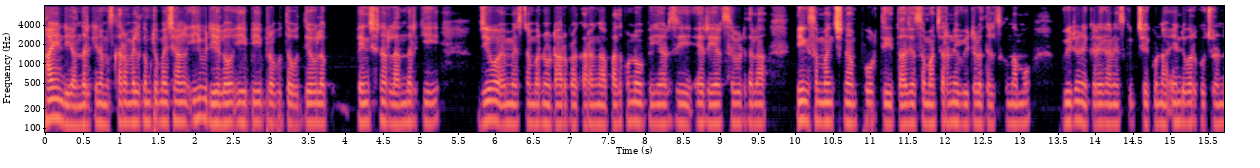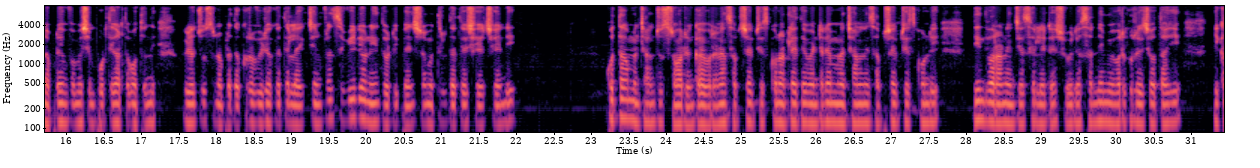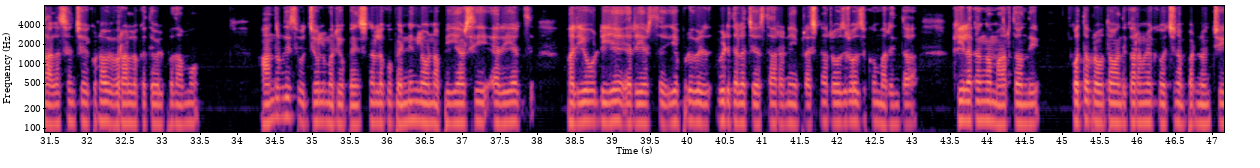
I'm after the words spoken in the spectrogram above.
Hi అండి. అందరికీ నమస్కారం. Welcome to my channel. ఈ వీడియోలో ఏపీ ప్రభుత్వ ఉద్యోగుల పెన్షనర్లందరికీ జియో ఎంఎస్ నెంబర్ నూట ఆరు ప్రకారంగా పదకొండవ పిఆర్సీ ఎరియర్స్ విడుదల. దీనికి సంబంధించిన పూర్తి తాజా సమాచారాన్ని వీడియోలో తెలుసుకుందాము. వీడియోని ఎక్కడే కానీ స్కిప్ చేయకుండా ఎండ్ వరకు చూడండి. అప్పుడే ఇన్ఫర్మేషన్ పూర్తిగా అర్థమవుతుంది. వీడియో చూస్తున్న ప్రతి ఒక్కరు వీడియోకైతే లైక్ చేయండి ఫ్రెండ్స్. వీడియోని తోటి పెన్షనర్ మిత్రులతో అయితే షేర్ చేయండి. కొత్తగా మన ఛానల్ చూస్తున్న వారు ఇంకా ఎవరైనా సబ్స్క్రైబ్ చేసుకున్నట్లయితే వెంటనే మన ఛానల్‌ని సబ్స్క్రైబ్ చేసుకోండి. దీని ద్వారా నేను చేసే లేటెస్ట్ వీడియోస్ అన్నీ మీ వరకు రీచ్ అవుతాయి. ఇక ఆలస్యం చేయకుండా వివరాల్లోకైతే వెళ్ళిపోదాము. ఆంధ్రప్రదేశ్ ఉద్యోగులు మరియు పెన్షనర్లకు పెండింగ్‌లో ఉన్న పీఆర్సీ ఎరియర్స్ మరియు డిఏ ఎరియర్స్ ఎప్పుడు విడు విడుదల చేస్తారనే ప్రశ్న రోజు రోజుకు మరింత కీలకంగా మారుతోంది. కొత్త ప్రభుత్వం అధికారంలోకి వచ్చినప్పటి నుంచి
